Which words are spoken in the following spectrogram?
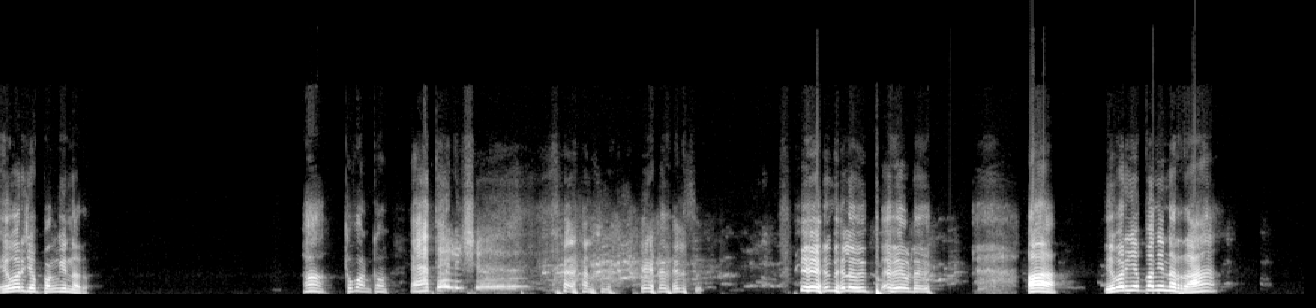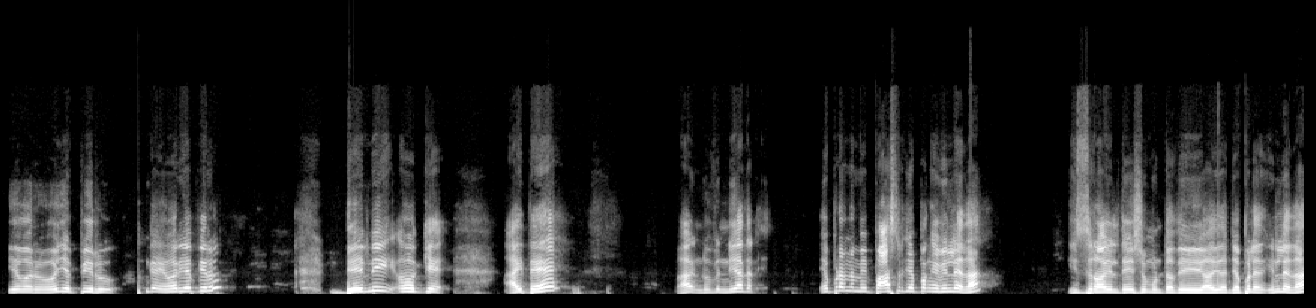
ఎవరు చెప్పంగా విన్నారు? కమాన్ కమాన్ తెలుసు? తెలుసు? ఏం తెలియదు ఎవరు చెప్పంగా విన్నారా? ఎవరు చెప్పిర్రు. ఇంకా ఎవరు చెప్పిర్రు? డెన్నీ ఓకే అయితే నువ్వు నీ అంత ఎప్పుడన్నా మీ పాస్టర్ చెప్పంగా వినలేదా? ఇజ్రాయిల్ దేశం ఉంటుంది అది అని చెప్పలేదు వినలేదా?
